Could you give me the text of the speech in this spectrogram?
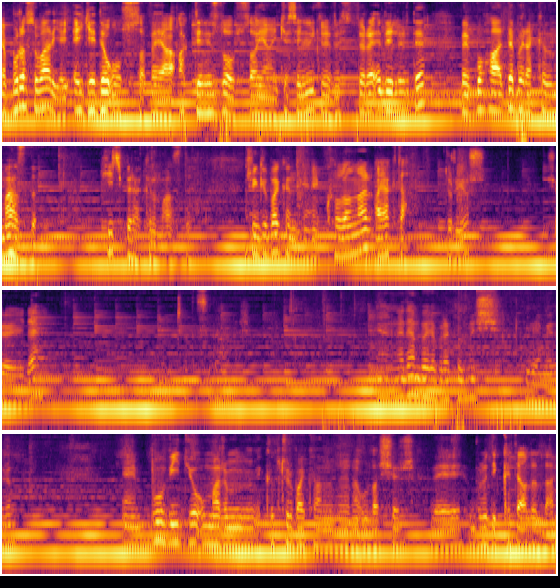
Ya burası var ya Ege'de olsa veya Akdeniz'de olsa yani kesinlikle restore edilirdi ve bu halde bırakılmazdı. Hiç bırakılmazdı. Çünkü bakın yani kolonlar ayakta duruyor. Şöyle. Böyle bırakılmış bilemiyorum. Yani bu video umarım Kültür Bakanlığı'na ulaşır ve bunu dikkate alırlar.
